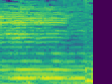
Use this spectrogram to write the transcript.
King.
